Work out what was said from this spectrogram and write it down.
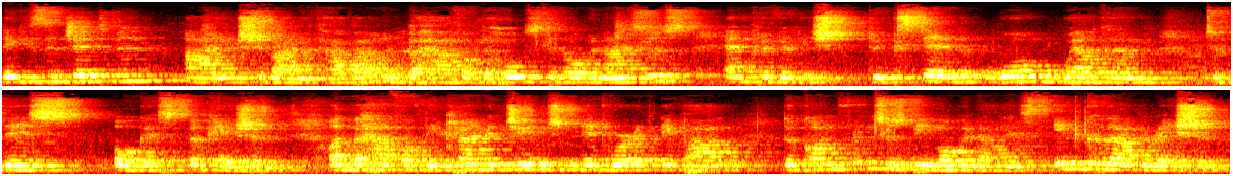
Ladies and gentlemen, I, Shivani Thapa, on behalf of the host and organizers, am privileged to extend a warm welcome to this August occasion. On behalf of the Climate Change Network Nepal, the conference is being organized in collaboration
